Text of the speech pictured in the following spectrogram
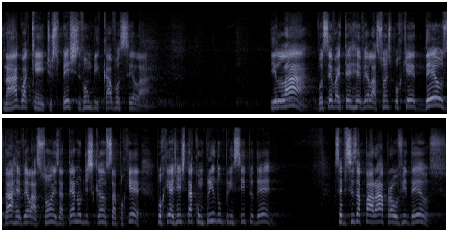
Na água quente, os peixes vão bicar você lá. E lá você vai ter revelações, porque Deus dá revelações até no descanso. Sabe por quê? Porque a gente está cumprindo um princípio dele. Você precisa parar para ouvir Deus.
